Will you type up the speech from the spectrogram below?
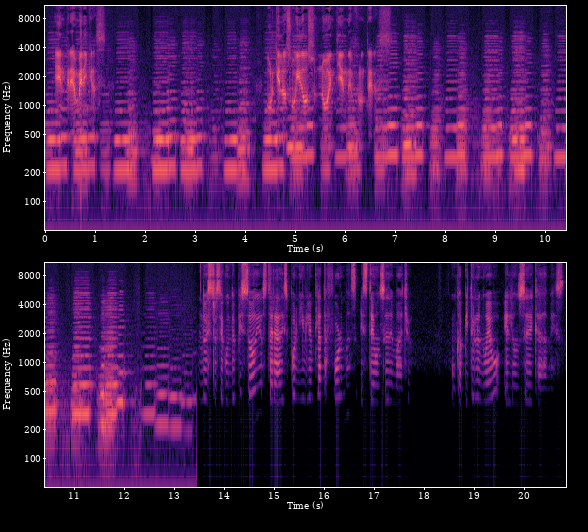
Entre Américas. Porque los oídos no entienden fronteras. Nuestro segundo episodio estará disponible en plataformas este 11 de mayo. Un capítulo nuevo el 11 de cada mes.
